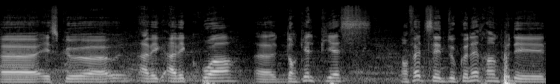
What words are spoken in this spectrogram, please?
est-ce que avec, avec quoi, dans quelle pièce. En fait, c'est de connaître un peu des,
